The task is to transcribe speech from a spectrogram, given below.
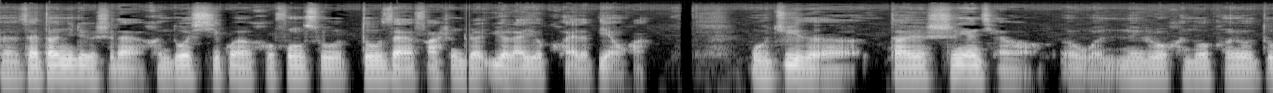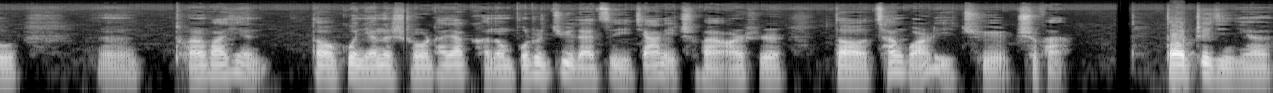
呃，在当今这个时代，很多习惯和风俗都在发生着越来越快的变化。我记得大约十年前啊，呃，我那时候很多朋友都，嗯，突然发现，到过年的时候，大家可能不是聚在自己家里吃饭，而是到餐馆里去吃饭。到这几年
